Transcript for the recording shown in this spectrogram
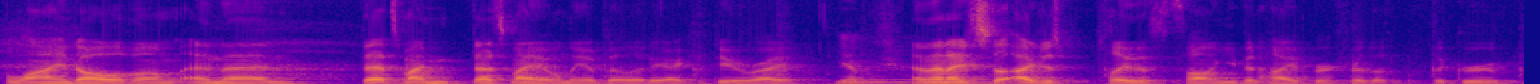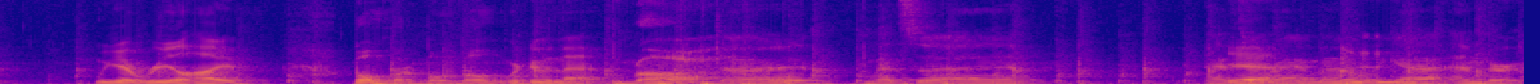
Blind all of them, and then that's my that's my only ability I could do, right? Yep. And then I just I just play this song even hyper for the, the group. We get real hype. Boom, boom, boom, boom. We're doing that. Alright, let's uh. After Yeah. Rambo, we got Ember.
